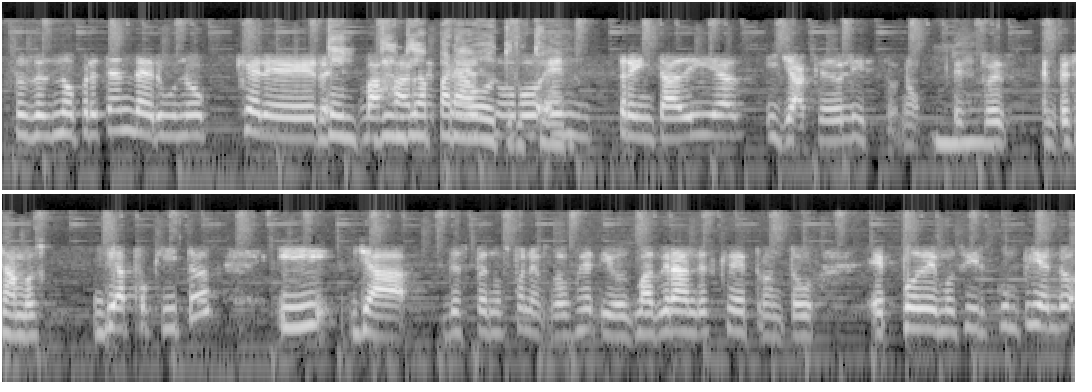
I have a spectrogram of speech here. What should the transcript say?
Entonces no pretender uno querer bajar de, para otro, en 30 días y ya quedó listo. No, esto es, empezamos de a poquitos y ya después nos ponemos objetivos más grandes que de pronto eh, podemos ir cumpliendo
